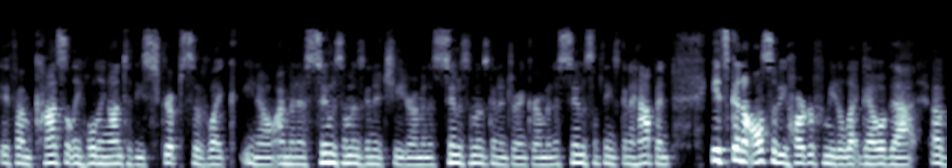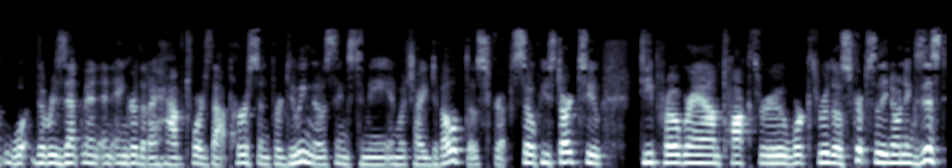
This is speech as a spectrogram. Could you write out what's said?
if I'm constantly holding on to these scripts of like, you know, I'm going to assume someone's going to cheat or I'm going to assume someone's going to drink or I'm going to assume something's going to happen, it's going to also be harder for me to let go of that, of what, the resentment and anger that I have towards that person for doing those things to me in which I developed those scripts. So if you start to deprogram, talk through, work through those scripts so they don't exist,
